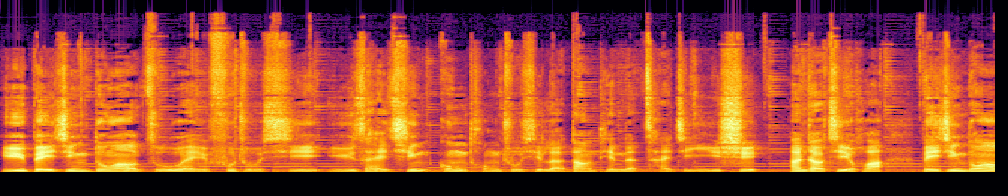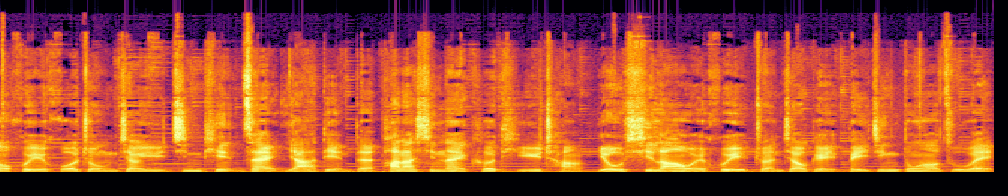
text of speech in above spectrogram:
与北京冬奥组委副主席于在清共同出席了当天的采集仪式。按照计划，北京冬奥会火种将于今天在雅典的帕拉辛奈科体育场由希腊奥委会转交给北京冬奥组委。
